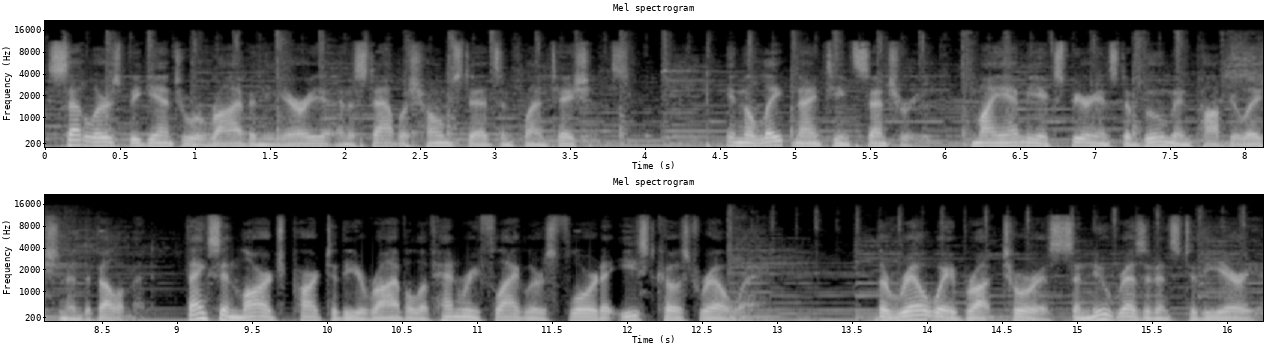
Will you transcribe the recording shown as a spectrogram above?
settlers began to arrive in the area and establish homesteads and plantations. In the late 19th century, Miami experienced a boom in population and development, thanks in large part to the arrival of Henry Flagler's Florida East Coast Railway. The railway brought tourists and new residents to the area,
